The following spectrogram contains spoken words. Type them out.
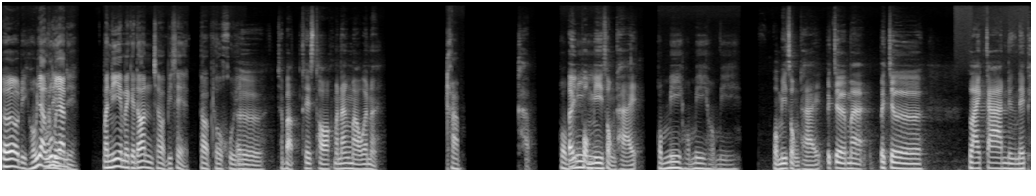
เออเอาดิผมอยากรู้เหมือนกันดิมันนี่เมกาดอนฉบับพิเศษฉบับโทรคุย เออฉบับเทสทอ k มานั่งเมากันหน่อยครับ ครับ ผมเอ้ยมีผมมีส่งท้าย ผมมีผมมีผมมี ผมมีส่งท้าย ไปเจอมา ไปเจอ รายการหนึ่งในเพ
